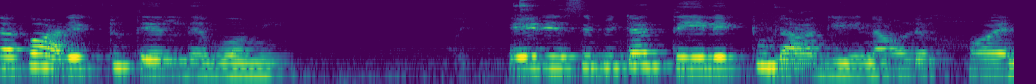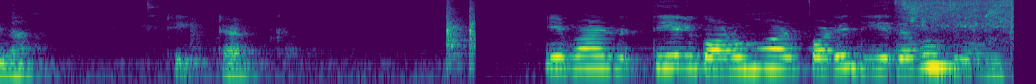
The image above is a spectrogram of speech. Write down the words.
দেখো আর একটু তেল দেব আমি। এই রেসিপিটা তেল একটু লাগে না হলে হয় না ঠিকঠাক। এবার তেল গরম হওয়ার পরে দিয়ে দেবো বিনস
